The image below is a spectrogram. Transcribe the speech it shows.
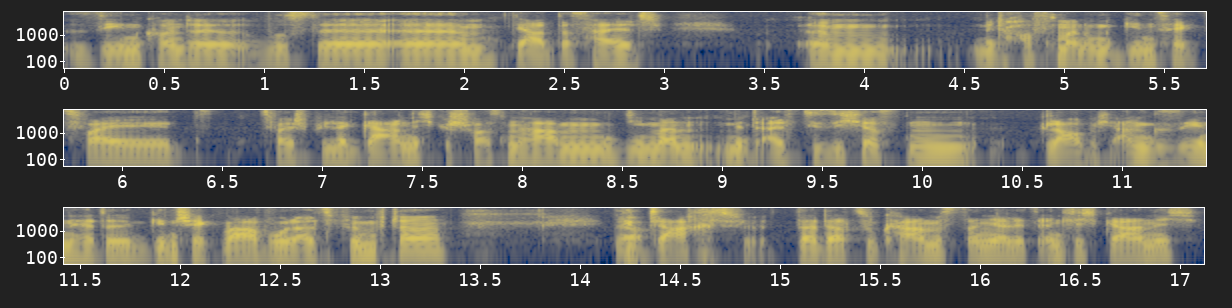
sehen konnte, wusste, äh, ja, dass halt ähm, mit Hoffmann und Ginzek zwei, zwei Spieler gar nicht geschossen haben, die man mit als die sichersten, glaube ich, angesehen hätte. Ginczek war wohl als Fünfter ja. gedacht. Da, dazu kam es dann ja letztendlich gar nicht.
